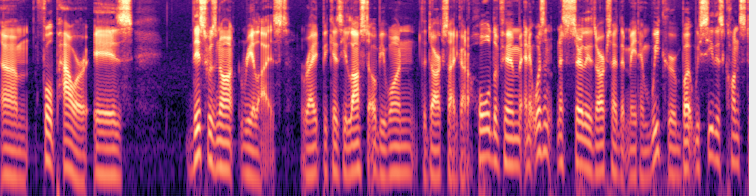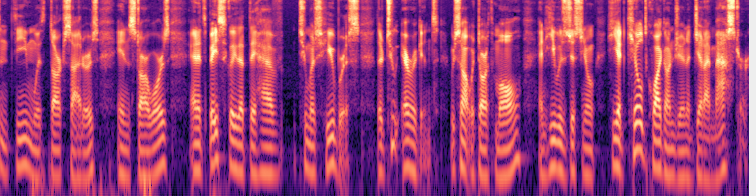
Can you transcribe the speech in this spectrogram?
um, full power is this was not realized, right? Because he lost to Obi Wan, the dark side got a hold of him, and it wasn't necessarily the dark side that made him weaker, but we see this constant theme with dark siders in Star Wars, and it's basically that they have too much hubris. They're too arrogant. We saw it with Darth Maul, and he was just, you know, he had killed Qui Gon Jinn, a Jedi Master,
